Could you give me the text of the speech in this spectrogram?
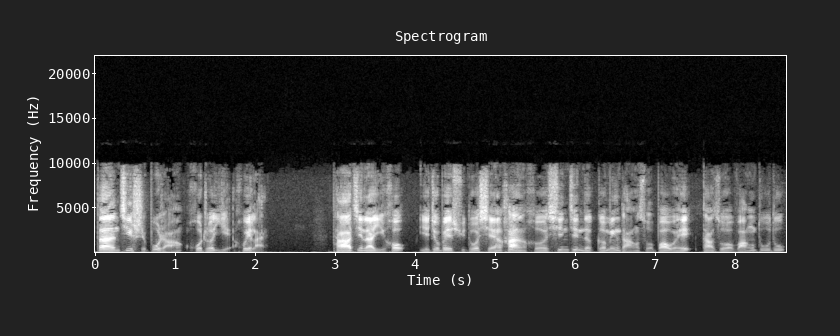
但即使不嚷，或者也会来。他进来以后，也就被许多闲汉和新进的革命党所包围，大作王都督。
